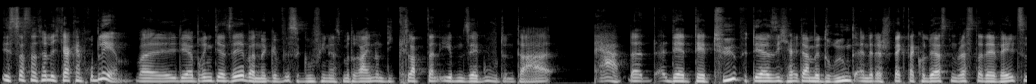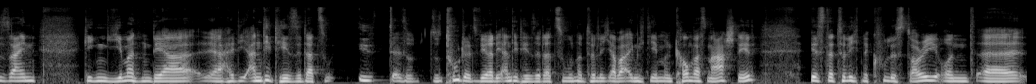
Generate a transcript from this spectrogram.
ist das natürlich gar kein Problem, weil der bringt ja selber eine gewisse Goofiness mit rein und die klappt dann eben sehr gut. Und da, ja, der, der Typ, der sich halt damit rühmt, einer der spektakulärsten Wrestler der Welt zu sein, gegen jemanden, der, der halt die Antithese dazu also so tut, als wäre die Antithese dazu natürlich, aber eigentlich dem kaum was nachsteht, ist natürlich eine coole Story und äh,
